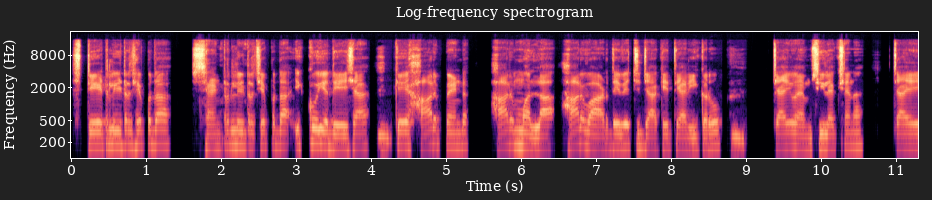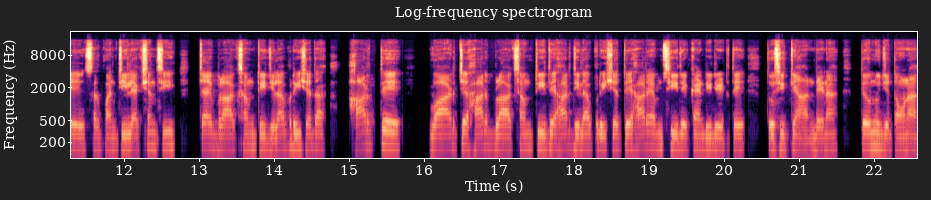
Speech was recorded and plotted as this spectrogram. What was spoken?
ਸਟੇਟ ਲੀਡਰਸ਼ਿਪ ਦਾ ਸੈਂਟਰ ਲੀਡਰਸ਼ਿਪ ਦਾ ਇੱਕੋ ਹੀ ਆਦੇਸ਼ ਆ। ਕਿ ਹਰ ਪਿੰਡ ਹਰ ਮਹੱਲਾ ਹਰ ਵਾਰਡ ਦੇ ਵਿੱਚ ਜਾ ਕੇ ਤਿਆਰੀ ਕਰੋ। ਚਾਹੇ ਉਹ ਐਮਸੀ ਇਲੈਕਸ਼ਨ ਆ ਚਾਹੇ ਸਰਪੰਚੀ ਇਲੈਕਸ਼ਨ ਸੀ, ਚਾਹੇ ਬਲਾਕ ਸੰਮਤੀ ਜ਼ਿਲ੍ਹਾ ਪਰਿਸ਼ਦ ਆ, ਹਰ ਤੇ ਵਾਰਡ 'ਚ, ਹਰ ਬਲਾਕ ਸੰਮਤੀ ਤੇ, ਹਰ ਜ਼ਿਲ੍ਹਾ ਪਰਿਸ਼ਦ ਤੇ, ਹਰ ਐਮਸੀ ਦੇ ਕੈਂਡੀਡੇਟ ਤੇ ਤੁਸੀਂ ਧਿਆਨ ਦੇਣਾ ਤੇ ਉਹਨੂੰ ਜਿਤਾਉਣਾ,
